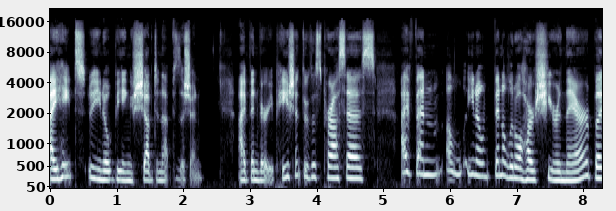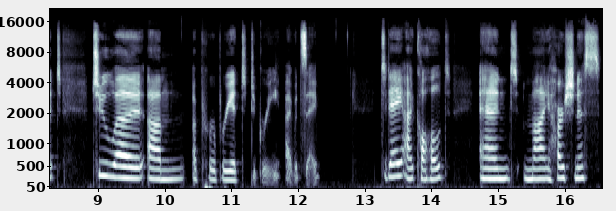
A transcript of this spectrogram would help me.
I hate, you know, being shoved in that position. I've been very patient through this process. I've been, a, you know, been a little harsh here and there, but to a um, appropriate degree, I would say. Today I called, and my harshness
